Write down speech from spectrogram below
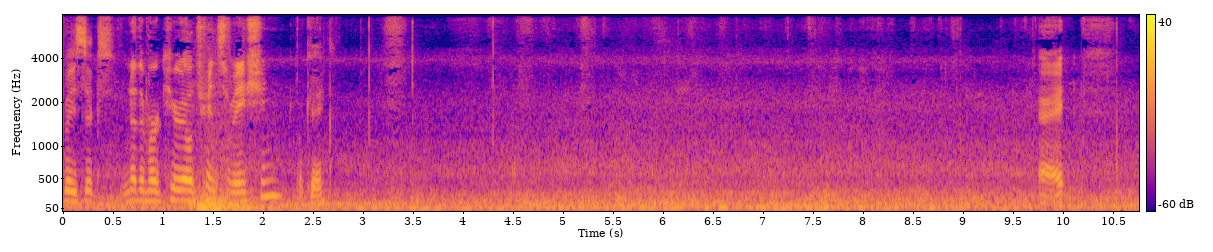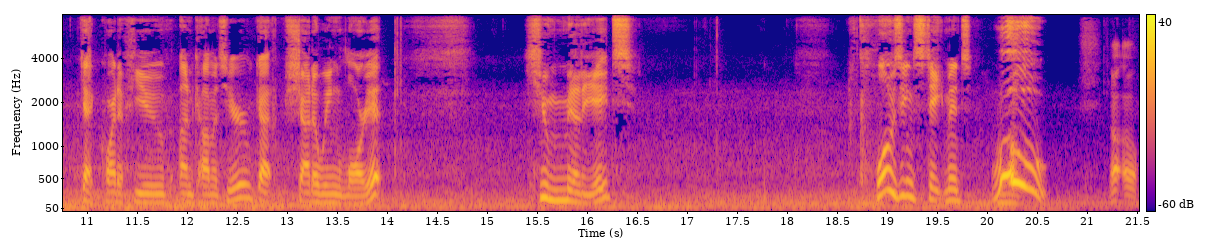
Basics. Another Mercurial transformation. Okay. All right. Got quite a few uncommons here. We've got Shadewing Laureate, Humiliate, Closing Statement. Woo! Uh oh.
